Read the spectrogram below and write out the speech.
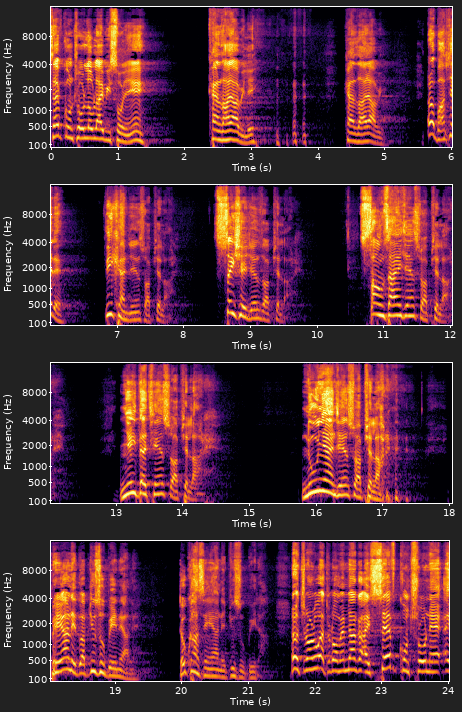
self control လုပ်လိုက်ပြီဆိုရင် ခံစားရပြီလေခံစားရပြီအဲ့တော့ဘာဖြစ်လဲသီးခံခြင်းဆိုတာဖြစ်လာတယ်စိတ်ရှည်ခြင်းဆိုတာဖြစ်လာတယ်စောင့်ဆိုင်ခြင်းဆိုတာဖြစ်လာတယ်ငြိမ်သက်ခြင်းဆိုတာဖြစ်လာတယ်နူးညံ့ခြင်းဆိုတာဖြစ်လာတယ်ဘယ်ကနေသူကပြုစုပေးနေရလဲဒုက္ခဆင်းရဲကနေပြုစုပေးတာအဲ့တော့ကျွန်တော်တို့ကတော်တော်များများကအဲ self control နဲ့အဲ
